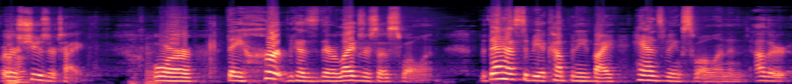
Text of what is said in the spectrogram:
or their shoes are tight. Uh-huh. Okay. Or they hurt because their legs are so swollen. But that has to be accompanied by hands being swollen and other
